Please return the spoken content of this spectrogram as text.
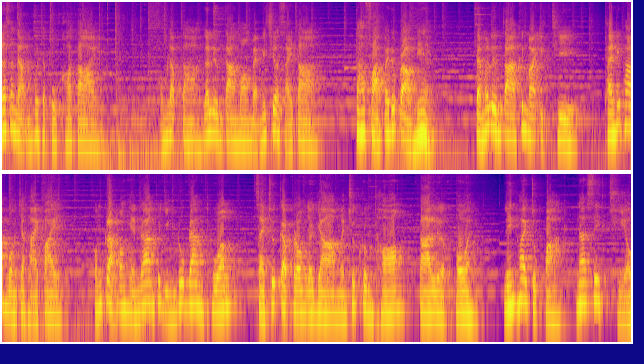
ลักษณะมันก็จะผูกคอตาย ผมหลับตาแล้วลืมตามองแบบไม่เชื่อสายตา ตาฝาดไปหรือเปล่าเนี่ย แต่เมื่อลืมตาขึ้นมาอีกที แทนที่ภาพบ่วงจะหายไป ผมกลับมองเห็นร่างผู้หญิงรูปร่างท้วม ใส่ชุดกระโปรงยาวๆเหมือนชุดคลุมท้อง ตาเหลือกโปน ลิ้นห้อยจุกปาก หน้าซีดเขียว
